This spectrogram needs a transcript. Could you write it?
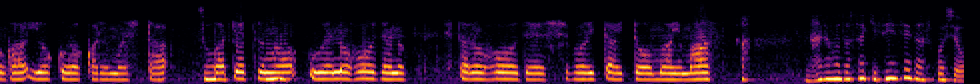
のがよくわかりました。バケツの上の方じゃなく下の方で絞りたいと思います。あなるほどさっき先生が少しお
